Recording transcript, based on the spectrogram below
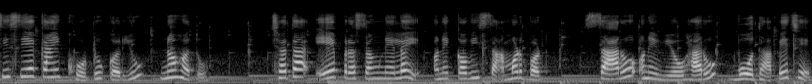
શિષ્યે કાંઈ ખોટું કર્યું ન હતું. છતાં એ પ્રસંગને લઈ અને કવિ સામળભટ્ટ સારો અને વ્યવહારુ બોધ આપે છે.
